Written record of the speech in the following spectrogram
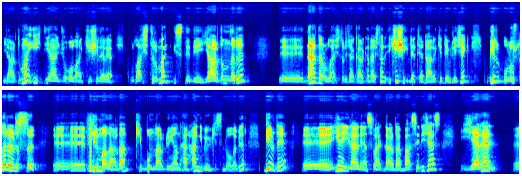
yardıma ihtiyacı olan kişilere ulaştırmak istediği yardımları e, nereden ulaştıracak arkadaşlar? İki şekilde tedarik edebilecek. Bir uluslararası e, firmalardan ki bunlar dünyanın herhangi bir ülkesinde olabilir. Bir de e, yine ilerleyen slaytlarda bahsedeceğiz. Yerel e,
